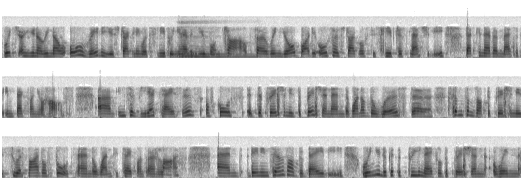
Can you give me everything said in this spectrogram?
which, uh, you know, we know already you're struggling with sleep when you have a newborn mm. child. So when your body also struggles to sleep just naturally, that can have a massive impact on your health. Um, in severe cases, of course, depression is depression, and one of the worst uh, symptoms of depression is suicidal thoughts and the one to take one's own life. And then in terms of the baby, when you look at the prenatal depression, when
